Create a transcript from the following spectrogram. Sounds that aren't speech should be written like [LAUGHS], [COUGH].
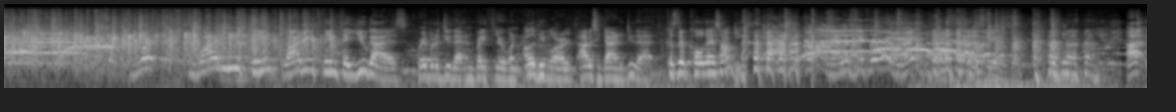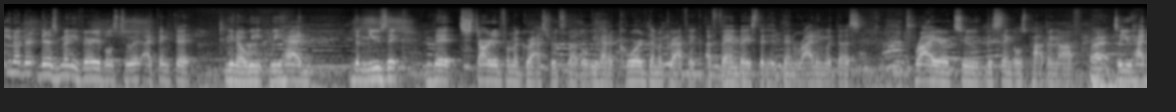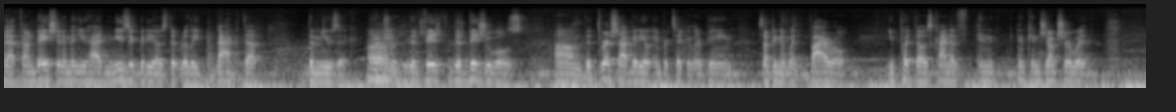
do you think? Why do you think that you guys were able to do that and break through when other people are obviously dying to do that? Because they're cold ass honkies. Come [LAUGHS] on, man, let's be for real, right? That's the answer. [LAUGHS] uh, you know, there, there's many variables to it. I think that, you know, we, we had the music that started from a grassroots level. We had a core demographic, a fan base that had been riding with us prior to the singles popping off. Right. So you had that foundation, and then you had music videos that really backed up the music, Um, the, vis- the visuals, um, the thrift shop video in particular being something that went viral. You put those kind of in in conjunction with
